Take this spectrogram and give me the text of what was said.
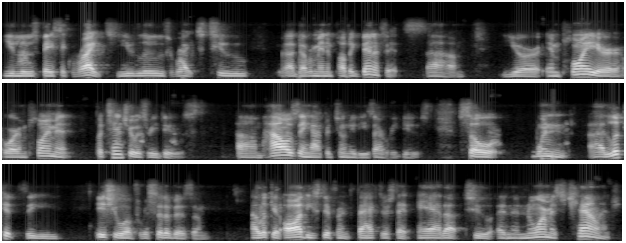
you lose basic rights. You lose rights to uh, government and public benefits. Um, your employer or employment potential is reduced. Um, housing opportunities are reduced. So when I look at the issue of recidivism, I look at all these different factors that add up to an enormous challenge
